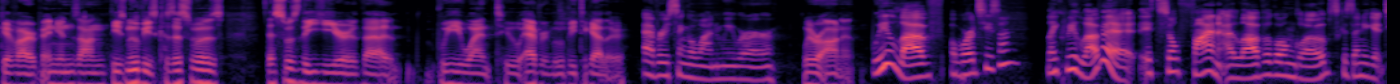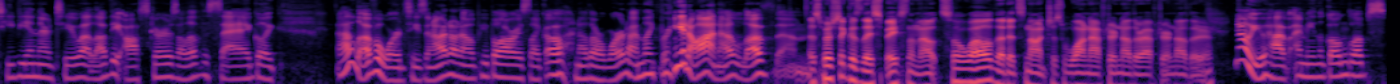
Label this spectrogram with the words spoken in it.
give our opinions on these movies because this was this was the year that we went to every movie together. Every single one we were We were on it. we love award season. Like we love it. It's so fun. I love the Golden Globes because then you get TV in there too. I love the Oscars. I love the SAG. Like I love award season. I don't know. People are always like, "Oh, another award." I'm like, "Bring it on." I love them. Especially because they space them out so well that it's not just one after another after another. No, you have. I mean, the Golden Globes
